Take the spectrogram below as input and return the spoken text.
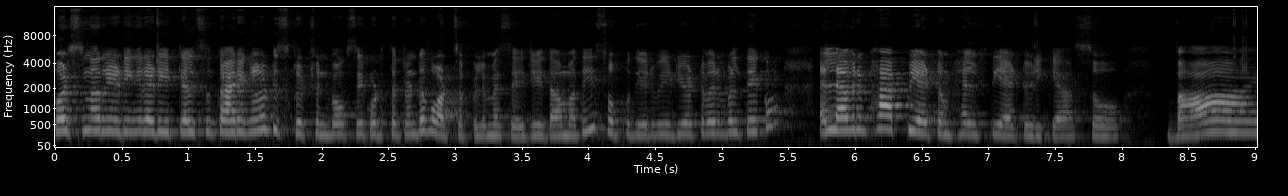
പേഴ്സണൽ റീഡിങ്ങിന്റെ ഡീറ്റെയിൽസും കാര്യങ്ങളും ഡിസ്ക്രിപ്ഷൻ ബോക്സിൽ കൊടുത്തിട്ടുണ്ട്. വാട്സപ്പിൽ മെസ്സേജ് ചെയ്താൽ മതി. സോ പുതിയൊരു വീഡിയോ ആയിട്ട് വരുമ്പോഴത്തേക്കും എല്ലാവരും ഹാപ്പി ആയിട്ടും ഹെൽത്തി ആയിട്ടും ഇരിക്കുക. സോ ബൈ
